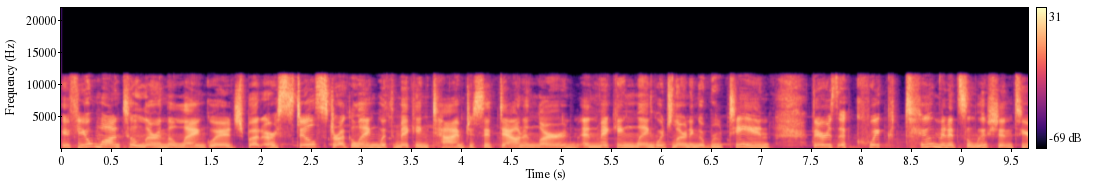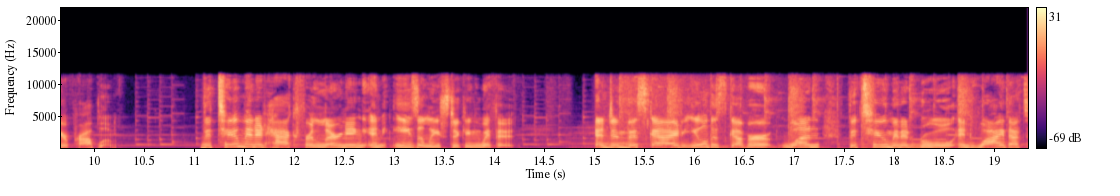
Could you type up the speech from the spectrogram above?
If you want to learn the language but are still struggling with making time to sit down and learn and making language learning a routine, there's a quick two-minute solution to your problem. The two-minute hack for learning and easily sticking with it. And in this guide, you'll discover 1. The two-minute rule and why that's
